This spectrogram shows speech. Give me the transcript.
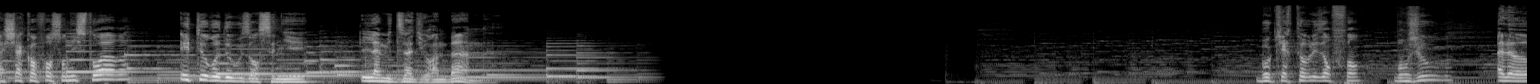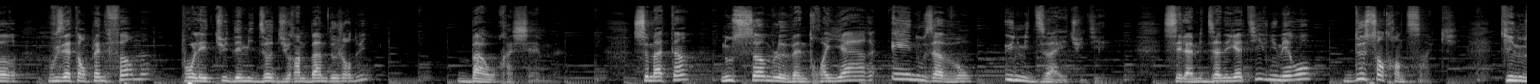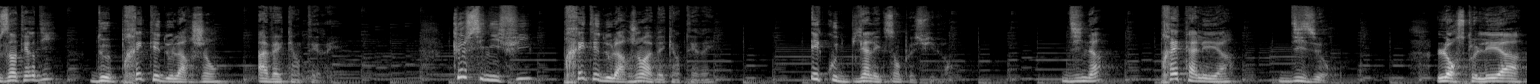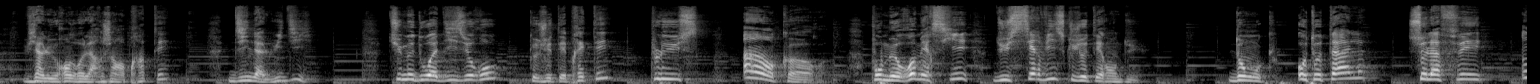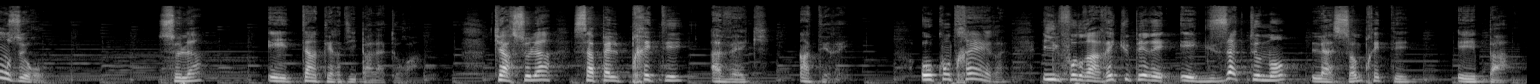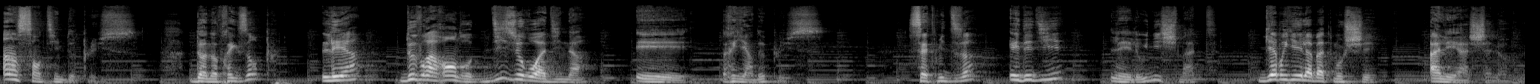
À chaque enfant son histoire est heureux de vous enseigner la mitzvah du Rambam. Bokertov les enfants, bonjour. Alors, vous êtes en pleine forme pour l'étude des mitzvot du Rambam d'aujourd'hui? Bao Hashem. Ce matin, nous sommes le 23 Yar et nous avons une mitzvah à étudier. C'est la mitzvah négative numéro 235 qui nous interdit de prêter de l'argent avec intérêt. Que signifie prêter de l'argent avec intérêt? Écoute bien l'exemple suivant. Dina prête à Léa 10 euros. Lorsque Léa vient lui rendre l'argent emprunté, Dina lui dit Tu me dois 10 euros que je t'ai prêté, plus un encore, pour me remercier du service que je t'ai rendu. Donc, au total, cela fait 11 euros. Cela est interdit par la Torah, car cela s'appelle prêter avec intérêt. Au contraire, il faudra récupérer exactement la somme prêtée et pas un centime de plus. Dans notre exemple, Léa devra rendre 10 euros à Dina et rien de plus. Cette mitzvah est dédiée les Louis Nishmat, Gabriel Abat Moshe, Aléa Shalom.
